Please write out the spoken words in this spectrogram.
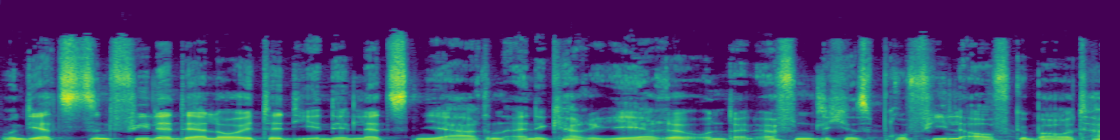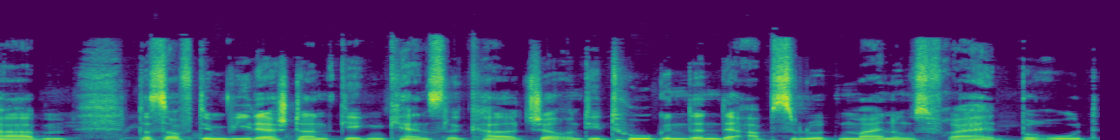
Und jetzt sind viele der Leute, die in den letzten Jahren eine Karriere und ein öffentliches Profil aufgebaut haben, das auf dem Widerstand gegen Cancel Culture und die Tugenden der absoluten Meinungsfreiheit beruht,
